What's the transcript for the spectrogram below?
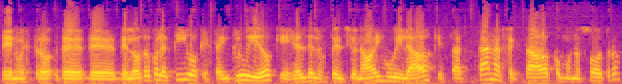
de nuestro del otro colectivo que está incluido, que es el de los pensionados y jubilados, que está tan afectado como nosotros,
